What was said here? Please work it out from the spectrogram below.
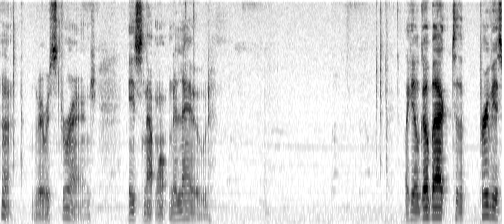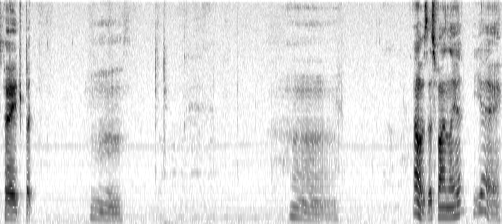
Huh. Very strange. It's not wanting to load. Like it'll go back to the previous page, but hmm. Hmm. Oh, is this finally it? Yay.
